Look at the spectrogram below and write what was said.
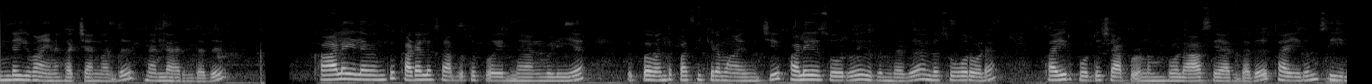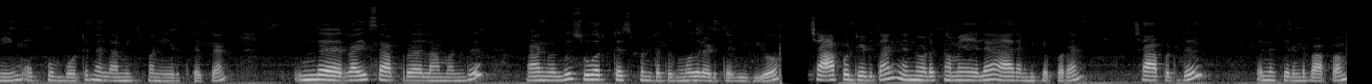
இன்றைக்கு வாங்கின கச்சான் வந்து நல்லா இருந்தது காலையில் வந்து கடலை சாப்பிட்டு போயிருந்தேன் வெளியே இப்போ வந்து பசிக்கிற மாதிரி இருந்துச்சு. பழைய சோறு இருந்தது. அந்த சோறோட தயிர் போட்டு சாப்பிடணும் போல் ஆசையாக இருந்தது. தயிரும் சீனியும் உப்பும் போட்டு நல்லா மிக்ஸ் பண்ணி எடுத்துருக்கேன். இந்த ரைஸ் சாப்பிட்றதெல்லாம் வந்து நான் வந்து சுகர் டெஸ்ட் பண்ணுறதுக்கு முதல் எடுத்த வீடியோ சாப்பிட்டுட்டு தான் என்னோடய சமையலை ஆரம்பிக்க போகிறேன் சாப்பிட்டுட்டு என்ன செய்யணுன்னு பார்ப்போம்.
